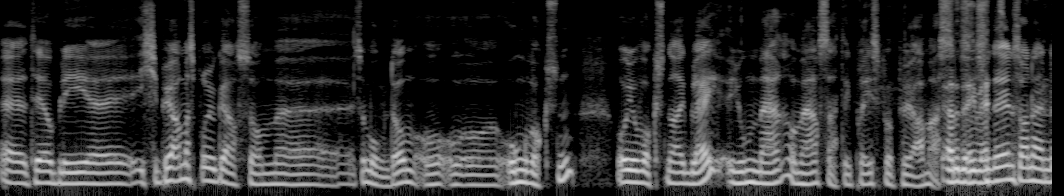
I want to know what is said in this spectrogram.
eh, til å bli eh, ikke-pyjamasbruker som, eh, som ungdom og, og, og ung voksen. Og jo voksnere jeg ble, jo mer og mer satte jeg pris på pyjamas. Ja, det det Så det er en sånn en,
